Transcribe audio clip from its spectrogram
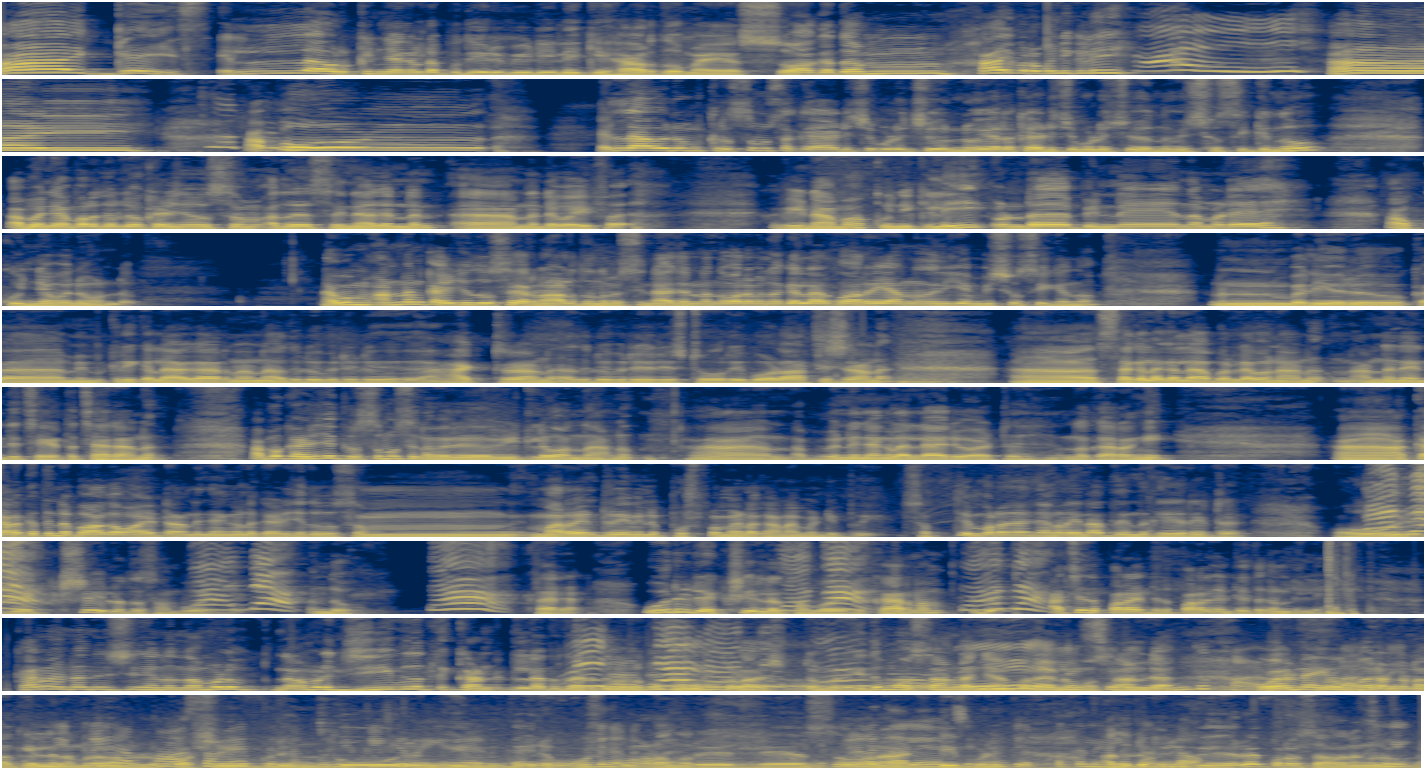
Hi guys എല്ലാവർക്കും ഞങ്ങളുടെ പുതിയൊരു വീഡിയോയിലേക്ക് ഹാർദവമായ സ്വാഗതം. ഹായ് പ്രപഞ്ചിക്കലി ഹായ് അപ്പോൾ എല്ലാവരും ക്രിസ്മസ് ഒക്കെ അടിച്ചു പൊളിച്ചു ന്യൂ ഇയർ ഒക്കെ അടിച്ചു പൊളിച്ചു എന്ന് വിശ്വസിക്കുന്നു. അപ്പോൾ ഞാൻ പറഞ്ഞല്ലോ കഴിഞ്ഞ ദിവസം അത് സിനാചണ്ണൻ അണ്ണന്റെ വൈഫ് വീണാമ കുഞ്ഞിക്കിളി ഉണ്ട്. പിന്നെ നമ്മുടെ ആ കുഞ്ഞവനും ഉണ്ട്. അപ്പം അണ്ണൻ കഴിഞ്ഞ ദിവസം എറണാകുളത്ത് നിന്ന് സിനാജൻ എന്ന് പറയുമ്പോൾ നിങ്ങൾക്ക് എല്ലാവർക്കും അറിയാമെന്ന് എനിക്ക് വിശ്വസിക്കുന്നു. വലിയൊരു മിമിക്രി കലാകാരനാണ്. അതിലുപരി ഒരു ആക്ടറാണ്. അതിലുപരി ഒരു സ്റ്റോറി ബോർഡ് ആർട്ടിസ്റ്റാണ് സകല കലാഭല്ലവനാണ് അണ്ണൻ എന്റെ ചേട്ടച്ചാരാണ്. അപ്പോൾ കഴിഞ്ഞ ക്രിസ്മസിന് അവർ വീട്ടിൽ വന്നാണ്. അപ്പോൾ പിന്നെ ഞങ്ങളെല്ലാവരുമായിട്ട് ഒന്ന് കറങ്ങി. ആ കറക്കത്തിന്റെ ഭാഗമായിട്ടാണ് ഞങ്ങൾ കഴിഞ്ഞ ദിവസം മറൈൻ ഡ്രൈവിൽ പുഷ്പമേള കാണാൻ വേണ്ടി പോയി. സത്യം പറഞ്ഞാൽ ഞങ്ങൾ ഇതിനകത്ത് നിന്ന് കയറിയിട്ട് ഒരു രക്ഷയില്ലാത്ത സംഭവമായിരുന്നു. എന്തോ? തരാം. ഒരു രക്ഷയില്ല സംഭവം കാരണം ഇത് അച്ഛൻ ഇത് പറയട്ടെ ഇത് പറഞ്ഞിട്ട് ഇത് കണ്ടില്ലേ? കാരണം എന്താണെന്ന് വെച്ച് കഴിഞ്ഞാൽ നമ്മൾ നമ്മുടെ ജീവിതത്തിൽ കണ്ടിട്ടില്ലാത്ത തരത്തിലുള്ള പൂക്കളാണ് ഇഷ്ടംപോലെ ഇത് മൊസാണ്ട ഞാൻ പറയുന്നത് മൊസാണ്ട. ഒരെണ്ണ ഒന്നോ രണ്ടെണ്ണോ ഒക്കെ അല്ലേ നമ്മൾ കണ്ടുള്ളൂ പക്ഷേ ഇവിടെ എന്തോ ഒരു ഗംഭീര പുഷ്പങ്ങളാണെന്ന് പറയുക രസമാണ് അടിപൊളി. അതിലുപരി വേറെ കുറേ സാധനങ്ങളുണ്ട്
